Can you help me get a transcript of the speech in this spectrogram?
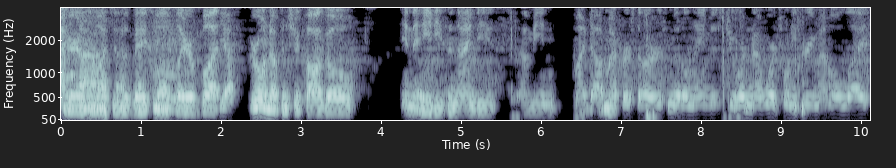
player as much as a baseball player. But Yeah. growing up in Chicago in the 80s and 90s, I mean, my dog, my first daughter's middle name is Jordan. I wore 23 my whole life.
